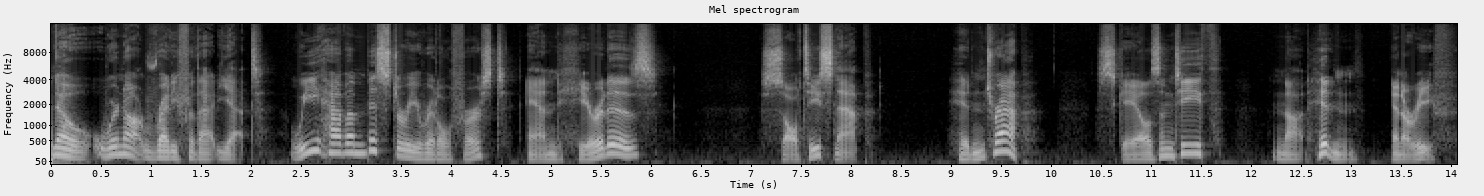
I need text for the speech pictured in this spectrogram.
No, we're not ready for that yet. We have a mystery riddle first, and here it is Salty Snap, Hidden Trap scales and teeth, not hidden in a reef.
